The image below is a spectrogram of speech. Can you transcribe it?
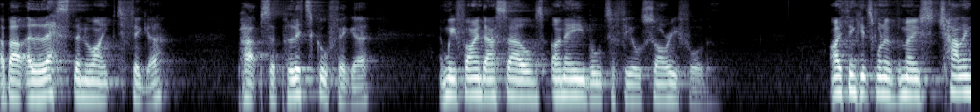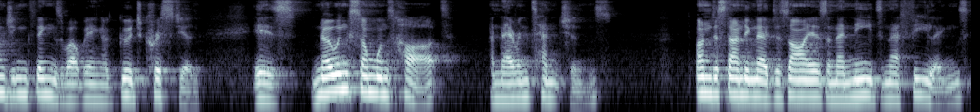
about a less than liked figure, perhaps a political figure, and we find ourselves unable to feel sorry for them? I think it's one of the most challenging things about being a good Christian is knowing someone's heart and their intentions, understanding their desires and their needs and their feelings,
